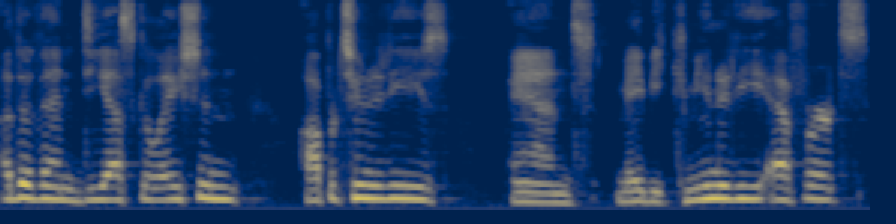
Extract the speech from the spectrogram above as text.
other than de escalation opportunities and maybe community efforts,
